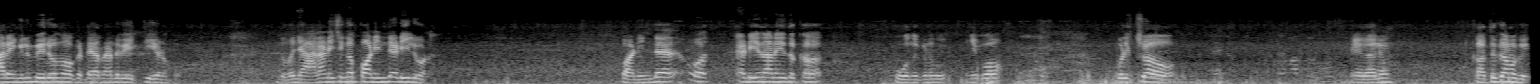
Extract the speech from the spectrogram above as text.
ആരെങ്കിലും വരുമോ നോക്കട്ടെ പറഞ്ഞാണ്ട് വെയിറ്റ് ചെയ്യണം ഇപ്പോൾ ഇതിപ്പോൾ ഞാനാണിച്ചെങ്കിൽ പണിന്റെ അടിയിലുമാണ് പണിന്റെ അടിയിൽ നിന്നാണ് ഇതൊക്കെ പോന്നിക്കണത്. ഇനിയിപ്പോൾ വിളിച്ചു? ആവോ ഏതായാലും കാത്തുക്ക നമുക്ക്.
